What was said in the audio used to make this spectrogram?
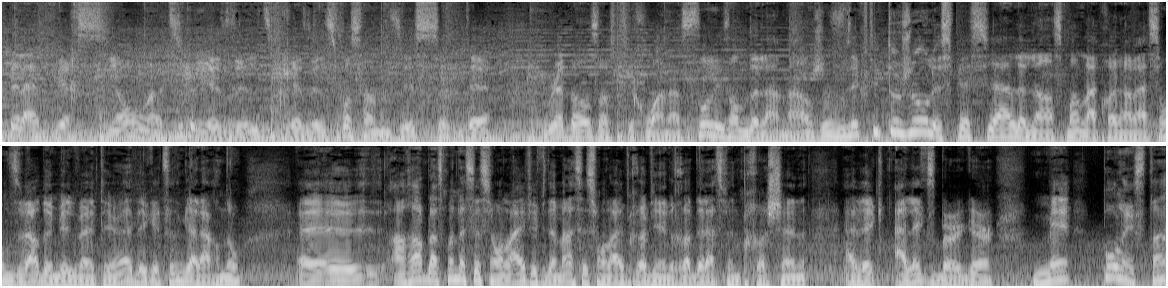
C'était la version euh, du Brésil, du Brésil 70 de Rebels of Tijuana sur les ondes de la marge. Vous écoutez toujours le spécial lancement de la programmation d'hiver 2021 avec Étienne Galarno. Euh, en remplacement de la session live, évidemment, la session live reviendra dès la semaine prochaine avec Alex Berger. Mais pour l'instant,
